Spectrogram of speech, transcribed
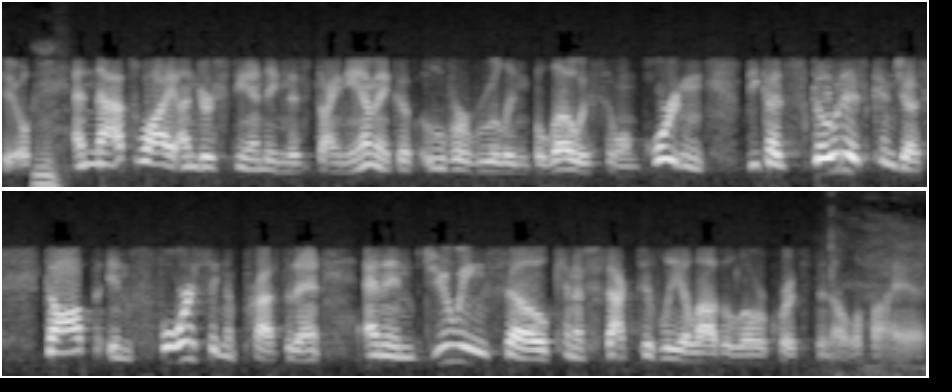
to. Mm. And that's why understanding this dynamic of overruling below is so important because SCOTUS can just stop enforcing a precedent, and in doing so, can effectively allow the lower courts to nullify it.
